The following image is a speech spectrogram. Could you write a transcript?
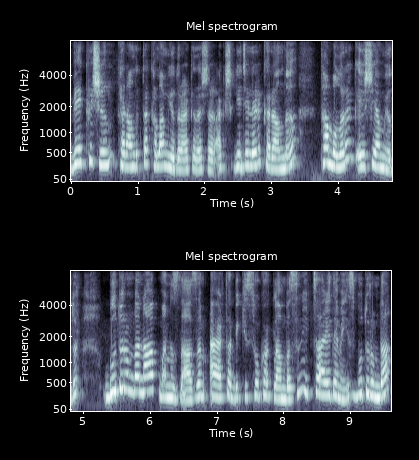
ve kışın karanlıkta kalamıyordur arkadaşlar. Geceleri karanlığı tam olarak yaşayamıyordur. Bu durumda ne yapmanız lazım? Eğer tabii ki sokak lambasını iptal edemeyiz. Bu durumda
